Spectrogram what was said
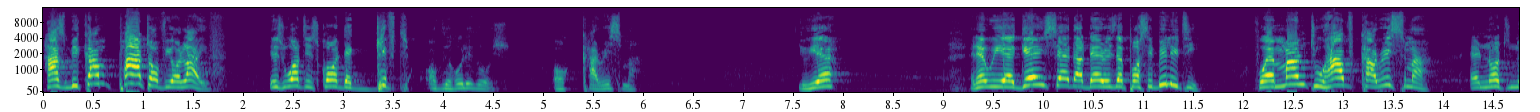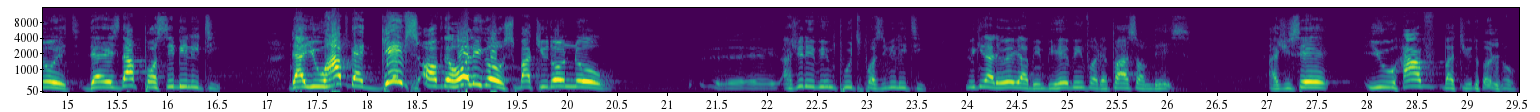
has become part of your life, is what is called the gift of the Holy Ghost or charisma. You hear? And then we again said that there is a possibility for a man to have charisma and not know it. There is that possibility that you have the gifts of the Holy Ghost, but you don't know. Uh, I should even put possibility. Looking at the way you have been behaving for the past some days, I should say you have, but you don't know.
